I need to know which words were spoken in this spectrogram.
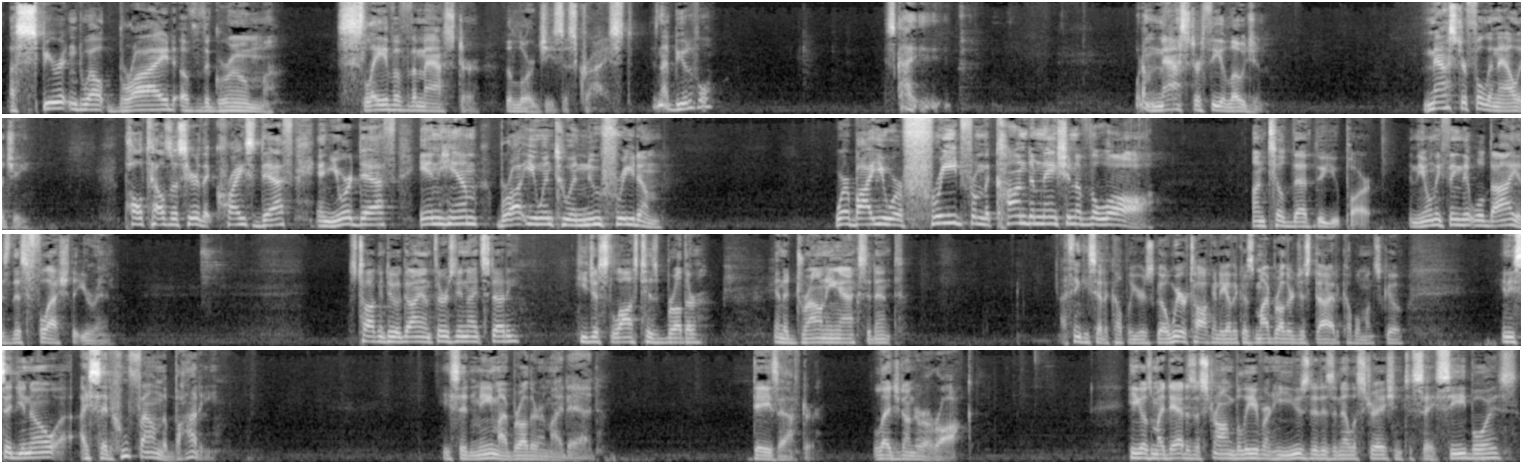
A spirit indwelt bride of the groom, slave of the master, the Lord Jesus Christ. Isn't that beautiful? This guy, what a master theologian. Masterful analogy. Paul tells us here that Christ's death and your death in him brought you into a new freedom, whereby you were freed from the condemnation of the law until death do you part. And the only thing that will die is this flesh that you're in. I was talking to a guy on Thursday night study. He just lost his brother in a drowning accident. I think he said a couple years ago. We were talking together because my brother just died a couple months ago. And he said, You know, I said, Who found the body? He said, Me, my brother, and my dad. Days after, ledged under a rock. He goes, My dad is a strong believer, and he used it as an illustration to say, See, boys,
